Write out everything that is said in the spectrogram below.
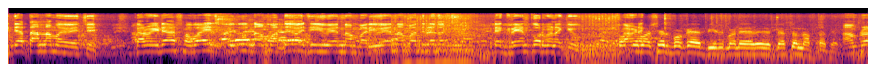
এটা তার নামে হয়েছে। কারণ এটা সবাই শুধু নাম্বার দেওয়া হয়েছে ইউএন নাম্বার ইউএন নাম্বার দিলে তো এটা গ্র্যান্ড করবে না কেউ। কত মাসের বকেয়া বিল মানে বেতন আপনাদের? আমরা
